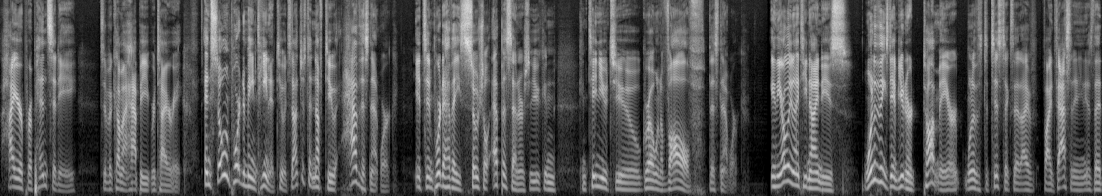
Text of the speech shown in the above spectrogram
higher propensity to become a happy retiree. And so important to maintain it too. It's not just enough to have this network, it's important to have a social epicenter so you can continue to grow and evolve this network. In the early 1990s, one of the things Dan Buettner taught me, or one of the statistics that I find fascinating, is that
